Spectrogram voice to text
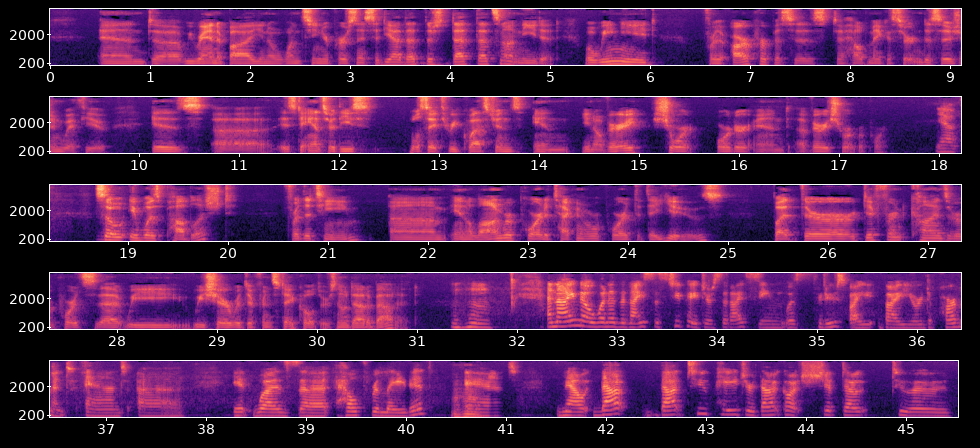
And uh, we ran it by, you know, one senior person. I said, "Yeah, that there's that that's not needed. What we need for our purposes to help make a certain decision with you is uh, is to answer these, we'll say, three questions in, you know, very short order and a very short report." Yeah. So it was published for the team um, in a long report, a technical report that they use. But there are different kinds of reports that we we share with different stakeholders, no doubt about it. Mm-hmm. And I know one of the nicest two pagers that I've seen was produced by by your department, and uh, it was uh, health related. Mm-hmm. And now that that two pager that got shipped out to a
